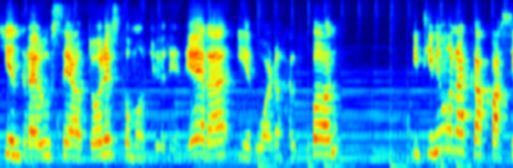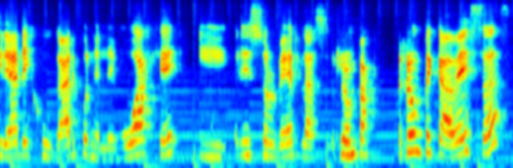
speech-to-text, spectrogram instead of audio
quien traduce autores como Judy Herrera y Eduardo Halfón y tiene una capacidad de jugar con el lenguaje y resolver las rompecabezas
